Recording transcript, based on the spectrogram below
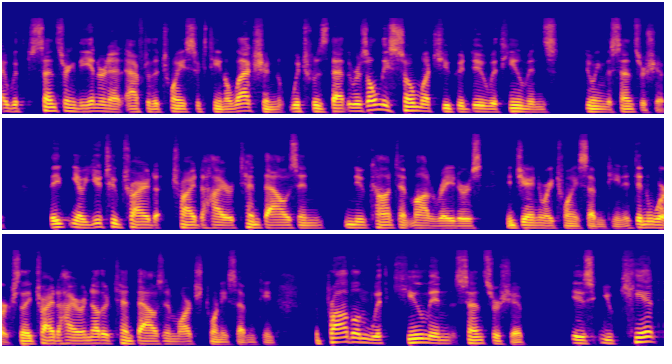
uh, with censoring the internet after the 2016 election, which was that there was only so much you could do with humans doing the censorship. They, you know, YouTube tried tried to hire 10,000 new content moderators in January 2017. It didn't work, so they tried to hire another 10,000 in March 2017. The problem with human censorship is you can't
